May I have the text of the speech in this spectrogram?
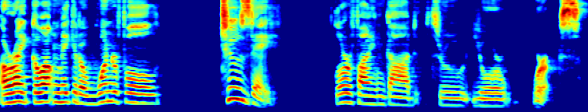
All right, go out and make it a wonderful Tuesday, glorifying God through your works.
